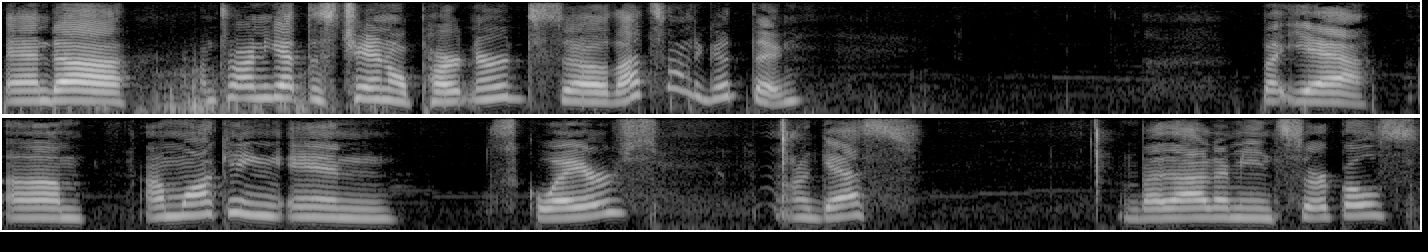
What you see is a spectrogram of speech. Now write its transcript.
And uh I'm trying to get this channel partnered, so that's not a good thing. But yeah, um, I'm walking in squares, I guess. And by that I mean circles.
